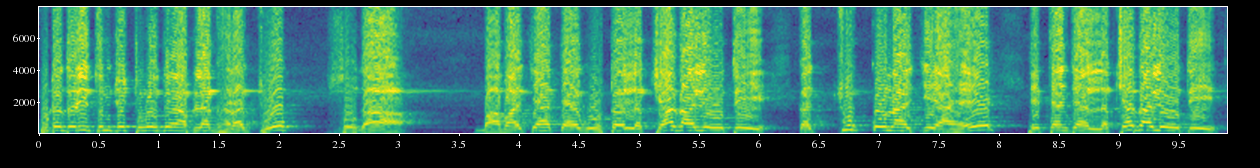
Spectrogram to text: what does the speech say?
कुठंतरी तुमची चूक तुम्ही आपल्या घरात चूक? शोधा. बाबाच्या त्या गोष्ट लक्षात आली होती का चूक कोणाची आहे हे त्यांच्या लक्षात आली होती.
